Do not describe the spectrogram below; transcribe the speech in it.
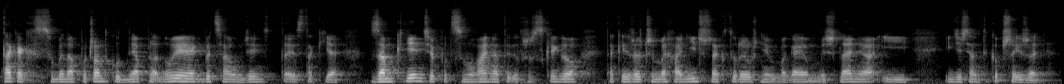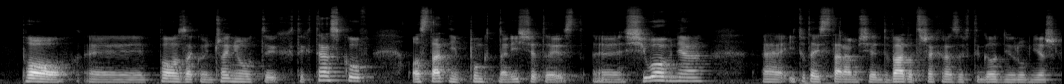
tak jak sobie na początku dnia planuję, jakby cały dzień, to jest takie zamknięcie podsumowania tego wszystkiego, takie rzeczy mechaniczne, które już nie wymagają myślenia i, i gdzieś tam tylko przejrzenie. Po, po zakończeniu tych, tych tasków Ostatni punkt na liście to jest e, siłownia e, i tutaj staram się dwa do trzech razy w tygodniu również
